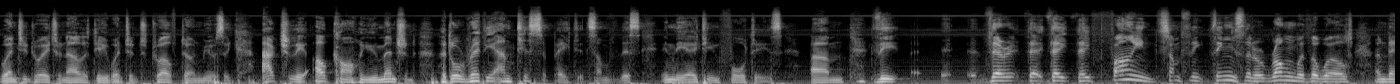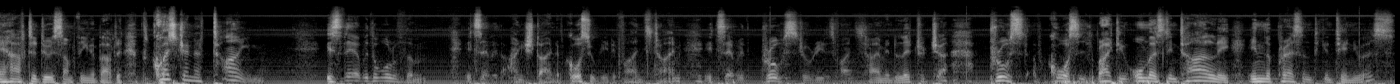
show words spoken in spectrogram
went into atonality, went into 12 tone music. Actually, Alcan, who you mentioned, had already anticipated some of this in the 1840s. Um, the they, they, they find something things that are wrong with the world and they have to do something about it. The question of time is there with all of them. It's there with Einstein, of course, who redefines time. It's there with Proust, who redefines time in literature. Proust, of course, is writing almost entirely in the present continuous,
